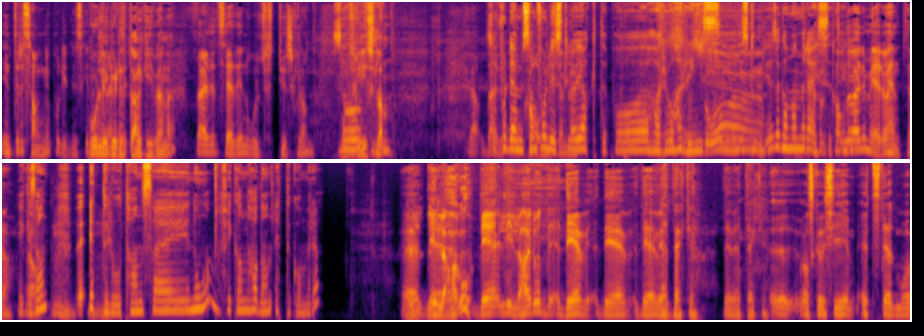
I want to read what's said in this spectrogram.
interessante politiske Hvor ligger dette arkivet henne? Det er et sted i Nord-Tyskland. Friesland? Ja, så for dem som får lyst til å jakte på Harro Harrings så, eh, historie, så kan man reise kan, kan til det være mer å hente, ja. Ikke sant? Mm, mm. Etterlot han seg noen? Fikk han, hadde han etterkommere? Eh, lille Harro? Det, lille Harro, det, det, det, det vet jeg ikke. Det vet jeg ikke. Eh, hva skal vi si, et sted må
